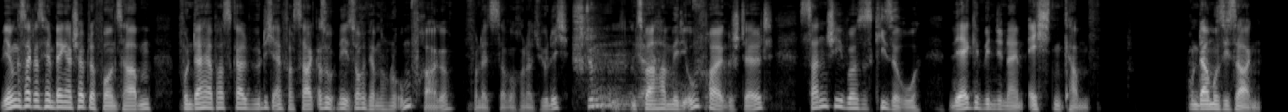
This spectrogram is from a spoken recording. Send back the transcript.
wir haben gesagt, dass wir ein Banger Chapter vor uns haben. Von daher, Pascal, würde ich einfach sagen, also, nee, sorry, wir haben noch eine Umfrage von letzter Woche natürlich. Stimmt. Und zwar haben wir die Umfrage gestellt: Sanji versus Kizaru. Wer gewinnt in einem echten Kampf? Und da muss ich sagen,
